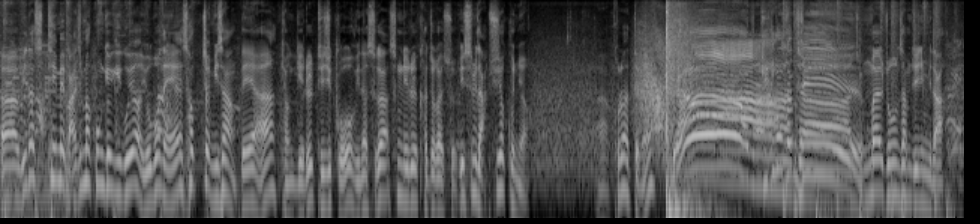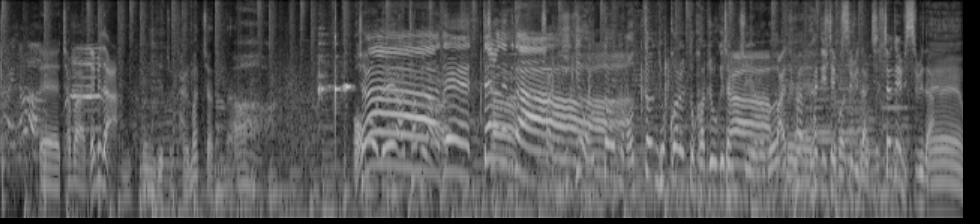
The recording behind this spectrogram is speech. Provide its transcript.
아, 위너스 팀의 마지막 공격이고요. 요번에 석점 이상 내야 경기를 뒤집고 위너스가 승리를 가져갈 수 있습니다. 쉬셨군요. 아, 코로나 때문에. 야, 귀중한 삼진. 자, 정말 좋은 삼진입니다. 네, 잡아냅니다. 그런 게 좀 닮았지 않나. 아. 어, 자, 네, 안타입니다. 네, 때려냅니다. 자, 이게 어떤 어떤 효과를 또 가져오게 자, 될지 여러분. 마지막까지 네, 재밌습니다. 진짜 재밌습니다. 네.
